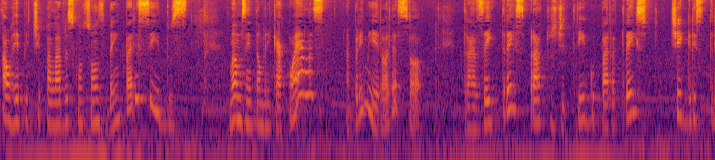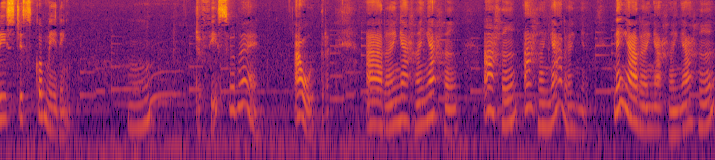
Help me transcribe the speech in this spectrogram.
ao repetir palavras com sons bem parecidos. Vamos então brincar com elas? A primeira, olha só. Trazei três pratos de trigo para três tigres tristes comerem. Hum, difícil, né? A outra. A aranha arranha a rã, a rã arranha a aranha. Nem a aranha arranha a rã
